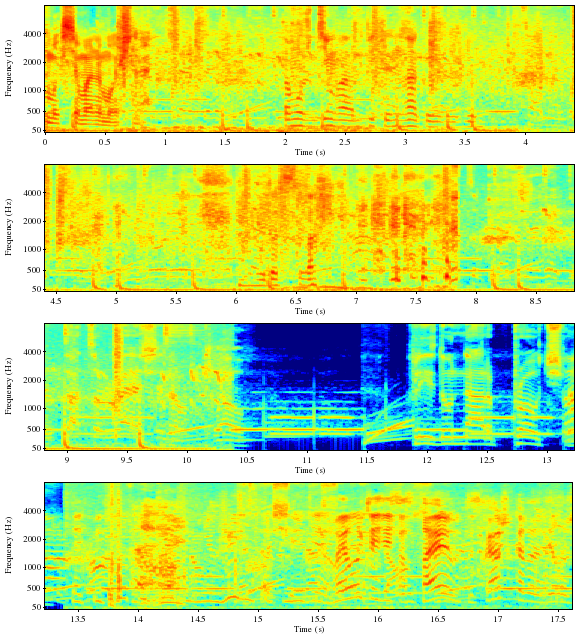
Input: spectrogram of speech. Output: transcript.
максимально мощно. Потому что Дима отбитый на голову Давай тебя здесь оставим, ты скажешь, когда сделаешь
